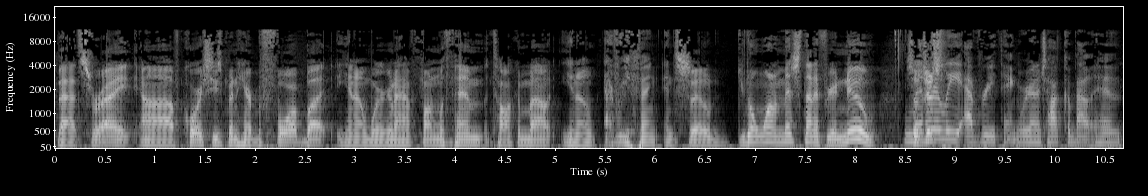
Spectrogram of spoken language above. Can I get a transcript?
That's right. Uh, of course, he's been here before, but you know we're gonna have fun with him, talking about you know everything. And so you don't want to miss that if you're new. So just Literally everything. We're gonna talk about him,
